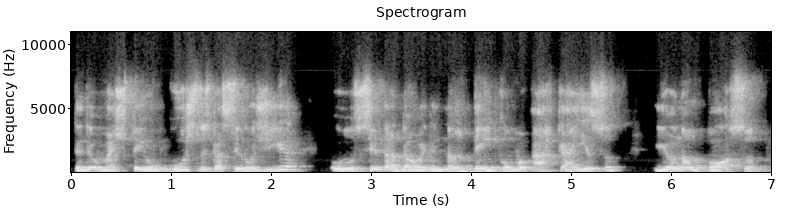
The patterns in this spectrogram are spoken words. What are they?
entendeu? Mas tem o custo da cirurgia, o cidadão ele não tem como arcar isso e eu não posso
